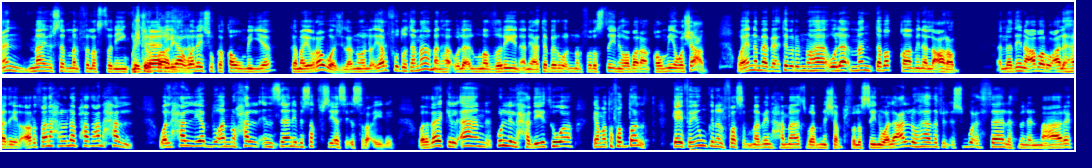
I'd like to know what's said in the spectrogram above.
عند ما يسمى الفلسطينيين كجالية وليسوا كقومية كما يروج لأنه يرفض تماما هؤلاء المنظرين أن يعتبروا أنه الفلسطيني هو عبارة عن قومية وشعب وإنما بيعتبر أنه هؤلاء من تبقى من العرب الذين عبروا على هذه الأرض فنحن نبحث عن حل. والحل يبدو أنه حل إنساني بسقف سياسي إسرائيلي. ولذلك الآن كل الحديث هو كما تفضلت كيف يمكن الفصل ما بين حماس وبين الشعب الفلسطيني؟ ولعل هذا في الأسبوع الثالث من المعارك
